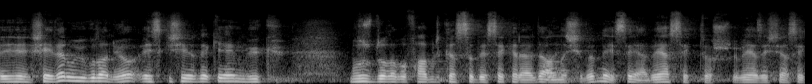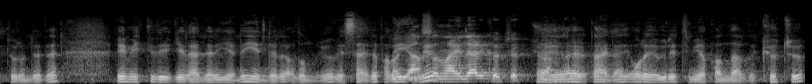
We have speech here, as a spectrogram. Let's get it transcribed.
E, şeyler uygulanıyor. Eskişehir'deki en büyük buzdolabı fabrikası desek herhalde anlaşılır. Neyse yani beyaz sektör, beyaz eşya sektöründe de emekliliği gelenlerin yerine yenileri alınmıyor vesaire falan Ve yan gibi. sanayiler kötü şu Yani anda. evet aynen oraya üretim yapanlar da kötü.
